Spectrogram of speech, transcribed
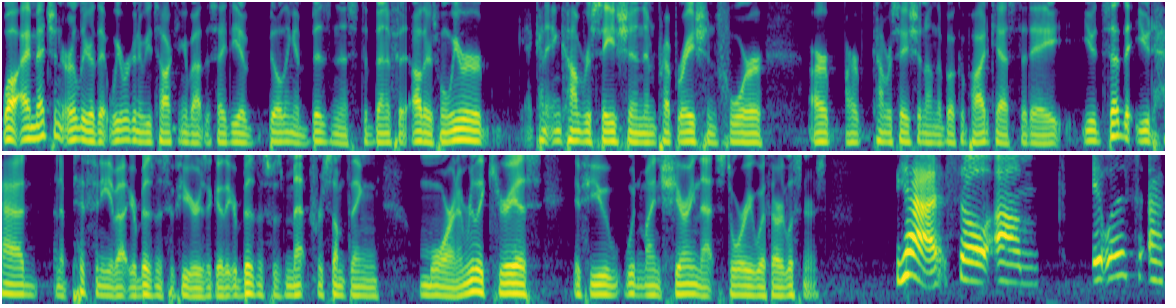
Well, I mentioned earlier that we were going to be talking about this idea of building a business to benefit others. When we were kind of in conversation and preparation for our, our conversation on the Bokeh podcast today, you'd said that you'd had an epiphany about your business a few years ago, that your business was meant for something more. And I'm really curious if you wouldn't mind sharing that story with our listeners. Yeah. So, um, it was a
